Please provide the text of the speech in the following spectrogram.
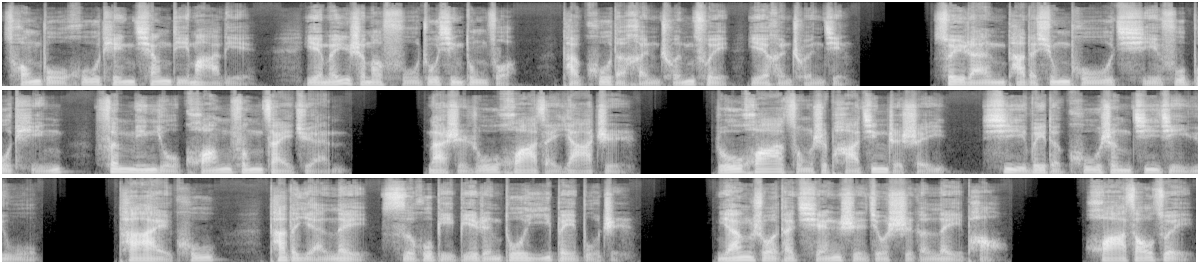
从不呼天抢地骂咧，也没什么辅助性动作，她哭得很纯粹，也很纯净。虽然她的胸脯起伏不停，分明有狂风在卷，那是如花在压制。如花总是怕惊着谁，细微的哭声几近于无。她爱哭，她的眼泪似乎比别人多一倍不止。娘说她前世就是个泪泡。花遭罪，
